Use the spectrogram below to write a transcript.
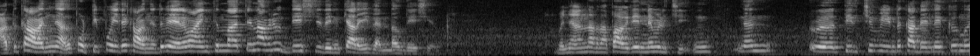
അത് കളഞ്ഞ് അത് പൊട്ടിപ്പോയില്ലേ കളഞ്ഞിട്ട് വേറെ വാങ്ങിക്കുന്നതായിട്ടാണ് അവർ ഉദ്ദേശിച്ചത്. എനിക്കറിയില്ല എന്താ ഉദ്ദേശിച്ചത്. അപ്പം ഞാൻ നടന്നപ്പോൾ അവർ എന്നെ വിളിച്ച് ഞാൻ തിരിച്ച് വീണ്ടും കടയിലേക്ക് ഒന്ന്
